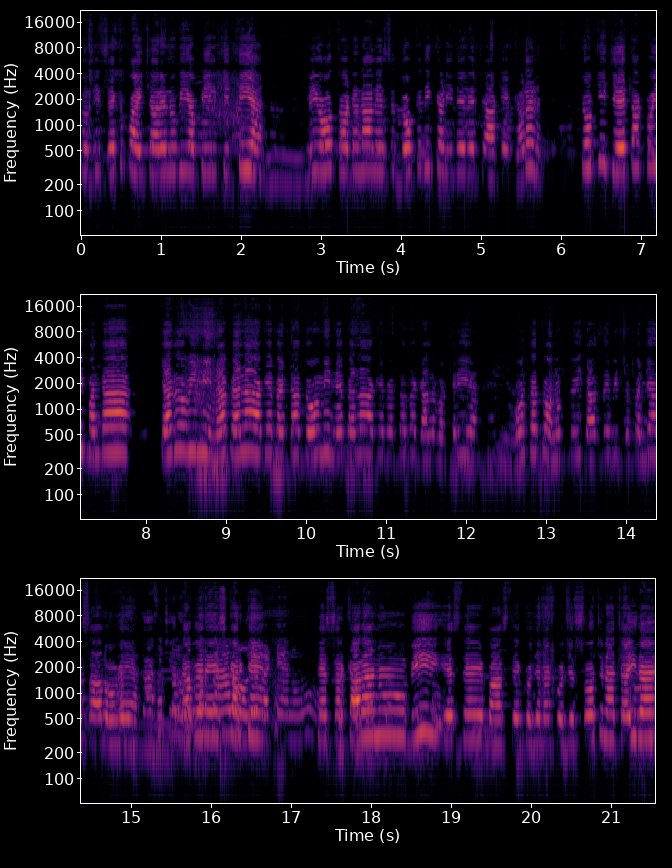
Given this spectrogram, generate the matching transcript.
ਤੁਸੀਂ ਸਿੱਖ ਭਾਈਚਾਰੇ ਨੂੰ ਵੀ ਅਪੀਲ ਕੀਤੀ ਹੈ ਵੀ ਉਹ ਤੁਹਾਡੇ ਨਾਲ ਇਸ ਦੁੱਖ ਦੀ ਘੜੀ ਦੇ ਵਿੱਚ ਆ ਕੇ ਖੜਨ ਕਿਉਂਕਿ ਜੇ ਤਾਂ ਕੋਈ ਬੰਦਾ ਕਹਿ ਦੋ ਵੀ ਮਹੀਨਾ ਪਹਿਲਾਂ ਆ ਕੇ ਬੈਠਾ 2 ਮਹੀਨੇ ਪਹਿਲਾਂ ਆ ਕੇ ਬੈਠਾ ਤਾਂ ਗੱਲ ਵੱਖਰੀ ਹੈ ਹੁਣ ਤਾਂ ਤੁਹਾਨੂੰ ਤੁਸੀਂ ਦੱਸਦੇ ਵੀ 56 ਸਾਲ ਹੋ ਗਏ ਆ। ਤਾਂ ਫਿਰ ਇਸ ਕਰਕੇ ਤੇ ਸਰਕਾਰਾਂ ਨੂੰ ਵੀ ਇਸ ਦੇ ਵਾਸਤੇ ਕੁਝ ਨਾ ਕੁਝ ਸੋਚਣਾ ਚਾਹੀਦਾ ਹੈ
